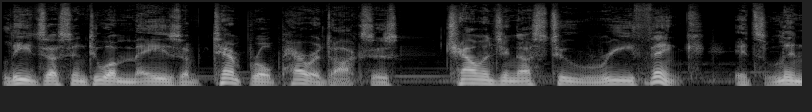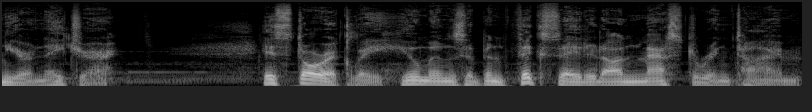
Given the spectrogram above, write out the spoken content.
leads us into a maze of temporal paradoxes, challenging us to rethink its linear nature. Historically, humans have been fixated on mastering time,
